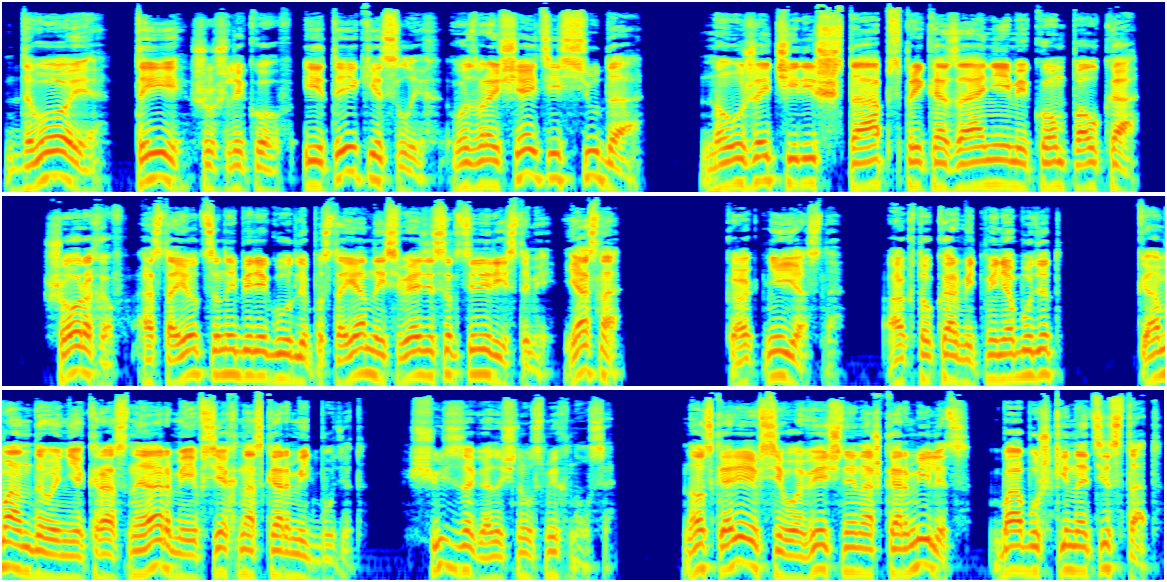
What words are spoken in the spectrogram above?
Двое, ты, Шушляков, и ты, Кислых, возвращайтесь сюда, но уже через штаб с приказаниями комполка. Шорохов остается на берегу для постоянной связи с артиллеристами. Ясно? Как не ясно. А кто кормить меня будет? Командование Красной Армии всех нас кормить будет. Щусь загадочно усмехнулся. Но, скорее всего, вечный наш кормилец — бабушкин аттестат.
